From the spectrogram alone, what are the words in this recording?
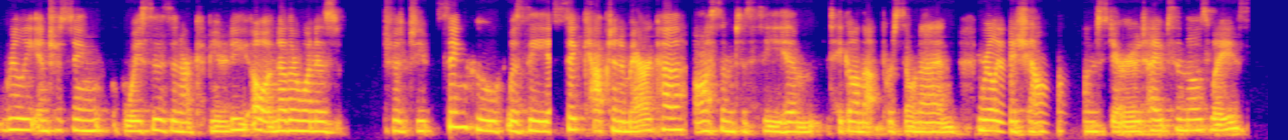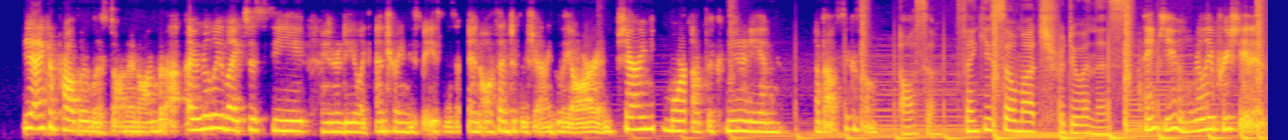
really interesting voices in our community. Oh, another one is Simranjeet Singh, who was the Sikh Captain America. Awesome to see him take on that persona and really challenge stereotypes in those ways. Yeah, I could probably list on and on, but I really like to see community like entering these spaces and authentically sharing who they are and sharing more of the community and about Sikhism. Awesome. Thank you so much for doing this. Thank you. Really appreciate it.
